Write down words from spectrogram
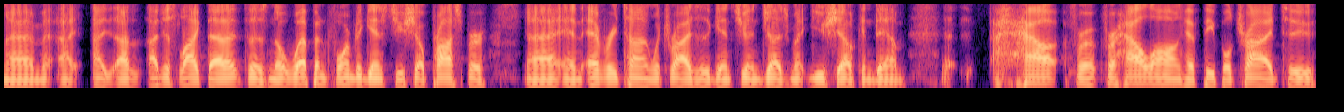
Um, I, I, I just like that. Says, No weapon formed against you shall prosper, uh, and every tongue which rises against you in judgment you shall condemn. How for for how long have people tried to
